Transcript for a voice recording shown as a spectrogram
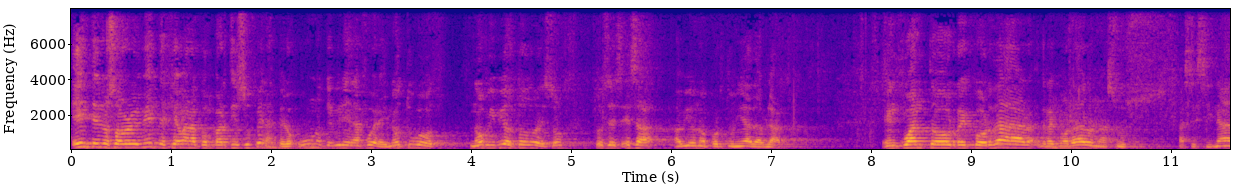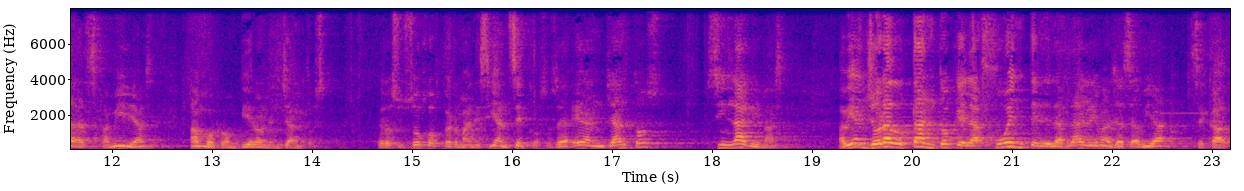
entre los sobrevivientes que van a compartir sus penas, pero uno que viene de afuera y no tuvo, no vivió todo eso, entonces esa había una oportunidad de hablar. En cuanto recordar, recordaron a sus asesinadas familias, ambos rompieron en llantos, pero sus ojos permanecían secos, o sea, eran llantos sin lágrimas. Habían llorado tanto que la fuente de las lágrimas ya se había secado.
